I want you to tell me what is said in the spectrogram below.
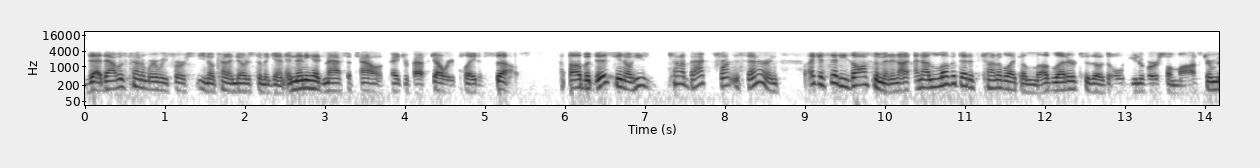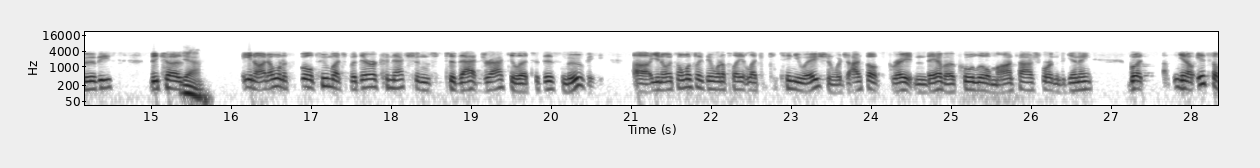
that that was kind of where we first, you know, kind of noticed him again. And then he had massive talent, Pedro Pascal, where he played himself. Uh, but this, you know, he's kind of back front and center. And like I said, he's awesome in it. And I, and I love it that it's kind of like a love letter to those old Universal monster movies because, yeah. you know, I don't want to spoil too much, but there are connections to that Dracula to this movie. Uh, you know, it's almost like they want to play it like a continuation, which I thought's great. And they have a cool little montage for it in the beginning. But you know, it's a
